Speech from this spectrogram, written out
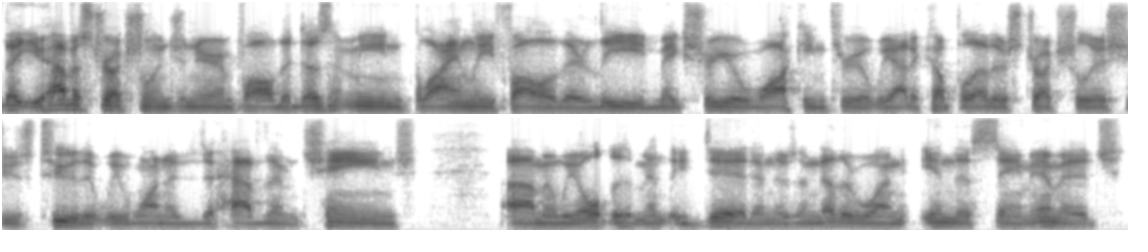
that you have a structural engineer involved. That doesn't mean blindly follow their lead. Make sure you're walking through it. We had a couple other structural issues too that we wanted to have them change, um, and we ultimately did. And there's another one in this same image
